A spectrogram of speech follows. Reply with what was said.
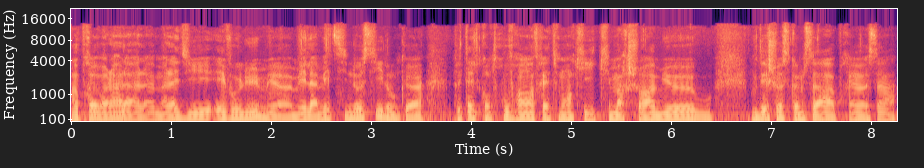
Après voilà, la, la maladie évolue, mais mais la médecine aussi. Donc peut-être qu'on trouvera un traitement qui qui marchera mieux ou ou des choses comme ça. Après ça,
